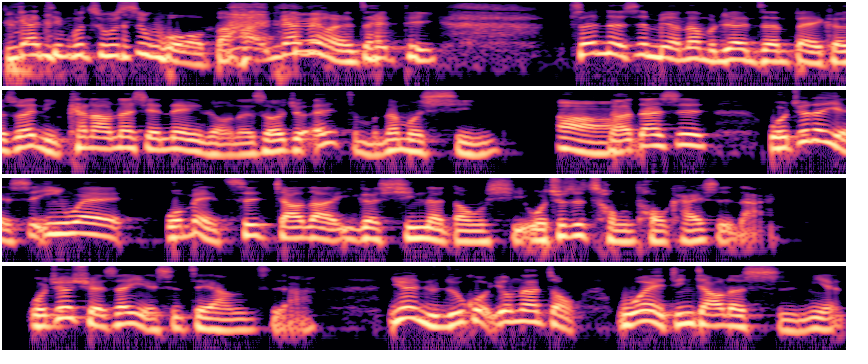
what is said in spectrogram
应该听不出是我吧？应该没有人在听。真的是没有那么认真备课，所以你看到那些内容的时候，就哎怎么那么新啊？然后，但是我觉得也是因为我每次教到一个新的东西，我就是从头开始来。我觉得学生也是这样子啊，因为你如果用那种我已经教了十年，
